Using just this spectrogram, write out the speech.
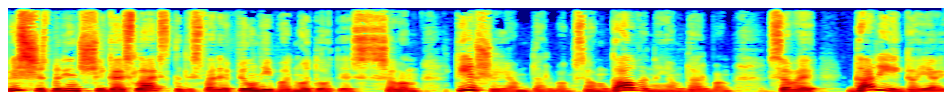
Viss šis brīnišķīgais laiks, kad es varēju pilnībā nodoties savam tiešajam darbam, savam galvenajam darbam, savai garīgajai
